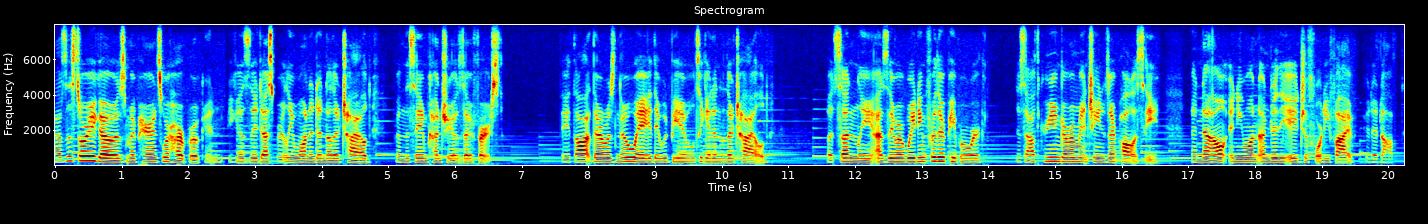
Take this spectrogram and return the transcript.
As the story goes, my parents were heartbroken because they desperately wanted another child from the same country as their first. They thought there was no way they would be able to get another child. But suddenly, as they were waiting for their paperwork, the South Korean government changed their policy, and now anyone under the age of 45 could adopt.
